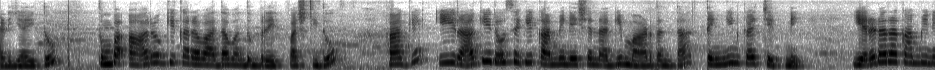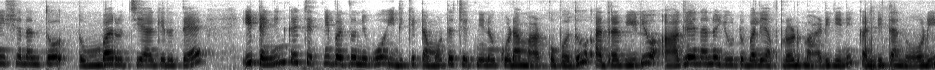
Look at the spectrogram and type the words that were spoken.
ರೆಡಿಯಾಯಿತು ತುಂಬ ಆರೋಗ್ಯಕರವಾದ ಒಂದು ಬ್ರೇಕ್ಫಾಸ್ಟ್ ಇದು. ಹಾಗೆ ಈ ರಾಗಿ ದೋಸೆಗೆ ಕಾಂಬಿನೇಷನ್ ಆಗಿ ಮಾಡಿದಂಥ ತೆಂಗಿನಕಾಯಿ ಚಟ್ನಿ. ಎರಡರ ಕಾಂಬಿನೇಷನ್ ಅಂತೂ ತುಂಬ ರುಚಿಯಾಗಿರುತ್ತೆ. ಈ ತೆಂಗಿನಕಾಯಿ ಚಟ್ನಿ ಬದಲು ನೀವು ಇದಕ್ಕೆ ಟೊಮೊಟೊ ಚಟ್ನಿನೂ ಕೂಡ ಮಾಡ್ಕೋಬೋದು. ಅದರ ವಿಡಿಯೋ ಆಗಲೇ ನಾನು ಯೂಟ್ಯೂಬಲ್ಲಿ ಅಪ್ಲೋಡ್ ಮಾಡಿದ್ದೀನಿ. ಖಂಡಿತ ನೋಡಿ.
